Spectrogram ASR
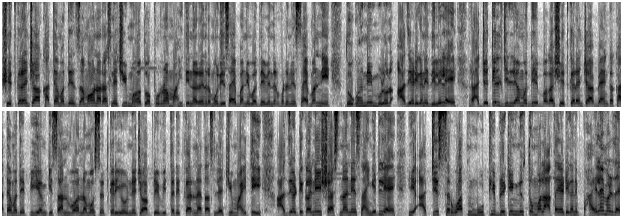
शेतकऱ्यांच्या खात्यामध्ये जमा होणार असल्याची महत्त्वपूर्ण माहिती नरेंद्र मोदी साहेबांनी व देवेंद्र फडणवीस साहेबांनी दोघांनी मिळून आज या ठिकाणी दिलेले आहे. राज्यातील जिल्ह्यामधील बघा शेतकऱ्यांच्या बँक खात्यामध्ये पी एम किसान व नमो शेतकरी योजनेचे हप्ते वितरित करण्यात असल्याची माहिती आज या ठिकाणी शासनाने सांगितली आहे. ही आजची सर्वात मोठी ब्रेकिंग न्यूज तुम्हाला आता या ठिकाणी पाहायला मिळत आहे.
